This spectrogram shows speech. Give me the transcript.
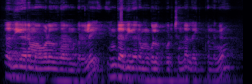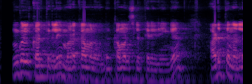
இந்த அதிகாரம் அவ்வளவுதான் நண்பர்களே. இந்த அதிகாரம் உங்களுக்கு பிடிச்சிருந்தால் லைக் பண்ணுங்கள் உங்கள் கருத்துக்களை மறக்காமல் வந்து கமெண்ட்ஸில் தெரிவிங்க. அடுத்த நல்ல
